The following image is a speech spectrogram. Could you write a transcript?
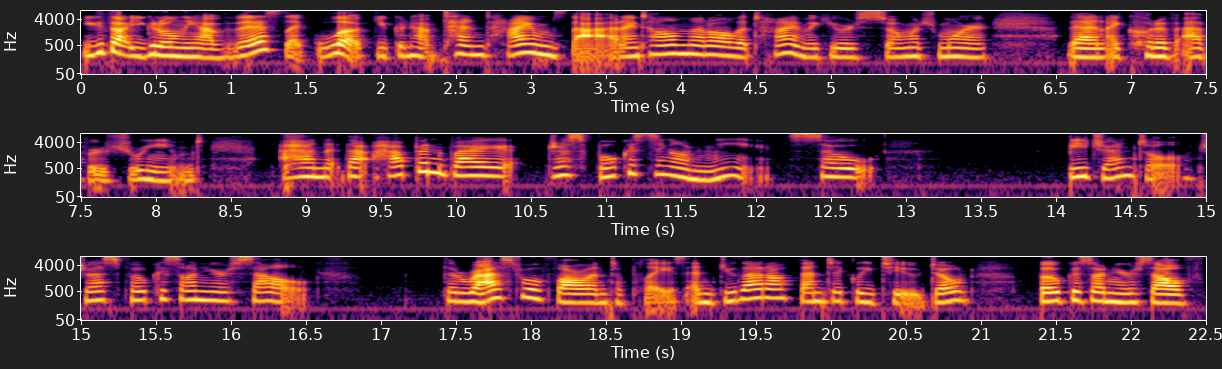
you thought you could only have this? Like, look, you can have 10 times that. And I tell them that all the time. Like, you are so much more than I could have ever dreamed. And that happened by just focusing on me. So be gentle, just focus on yourself. The rest will fall into place and do that authentically too. Don't focus on yourself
